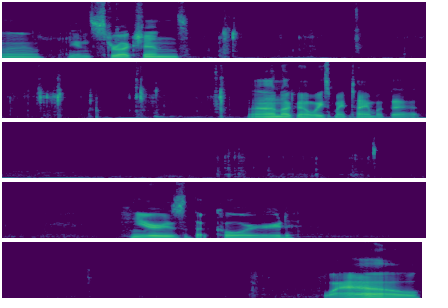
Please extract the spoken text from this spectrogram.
Uh, the instructions. I'm not going to waste my time with that. Here's the cord. Wow.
